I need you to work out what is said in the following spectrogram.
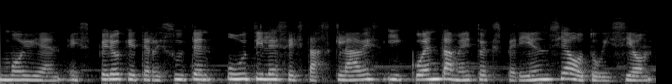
Muy bien, espero que te resulten útiles estas claves y cuéntame tu experiencia o tu visión.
